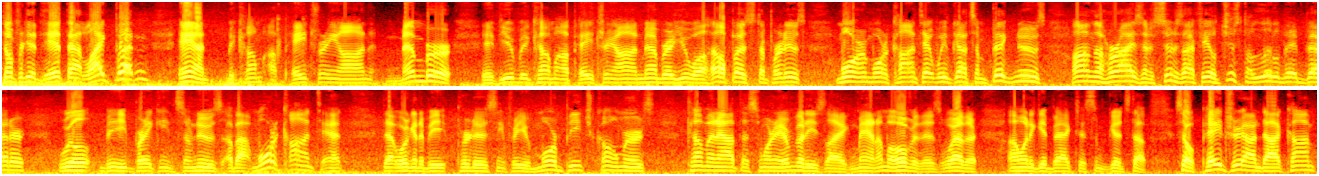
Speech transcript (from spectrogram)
don't forget to hit that like button and become a Patreon member. If you become a Patreon member, you will help us to produce more and more content. We've got some big news on the horizon. As soon as I feel just a little bit better, we'll be breaking some news about more content that we're going to be producing for you. More beachcombers coming out this morning. Everybody's like, man, I'm over this weather. I want to get back to some good stuff. So, patreon.com,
